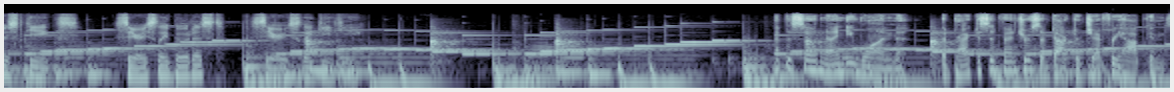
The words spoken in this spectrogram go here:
Buddhist Geeks. Seriously Buddhist, seriously geeky. Episode 91 The Practice Adventures of Dr. Jeffrey Hopkins.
